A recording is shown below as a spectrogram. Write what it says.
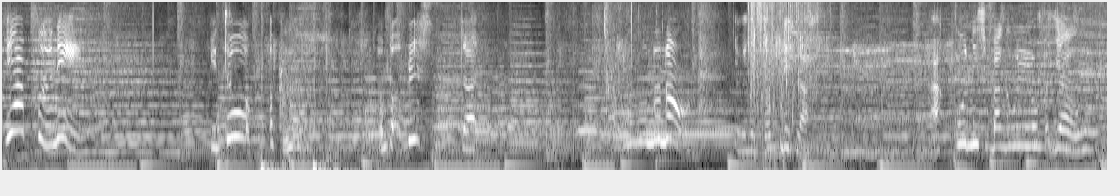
Ni apa ni? Itu apa? 14 start. Aku ni sebagai boleh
